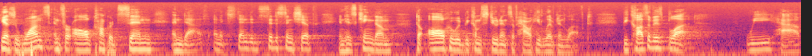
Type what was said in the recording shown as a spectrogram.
He has once and for all conquered sin and death and extended citizenship in his kingdom to all who would become students of how he lived and loved. Because of his blood, we have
